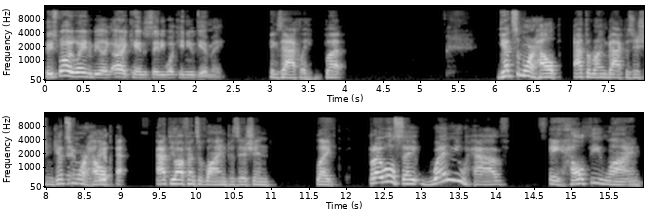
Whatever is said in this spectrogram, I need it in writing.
He's probably waiting to be like, all right, Kansas City, what can you give me? Exactly, but get some more help at the running back position. Get some more help at, at the offensive line position. Like, but I will say, when you have a healthy line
